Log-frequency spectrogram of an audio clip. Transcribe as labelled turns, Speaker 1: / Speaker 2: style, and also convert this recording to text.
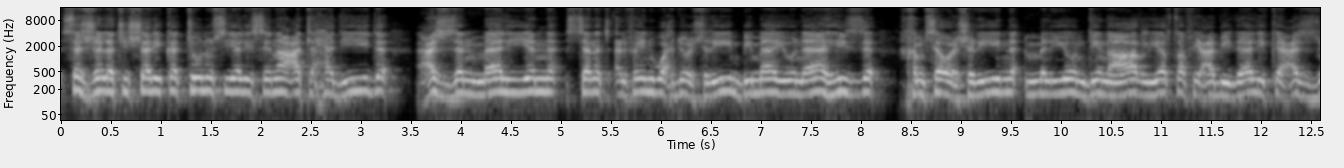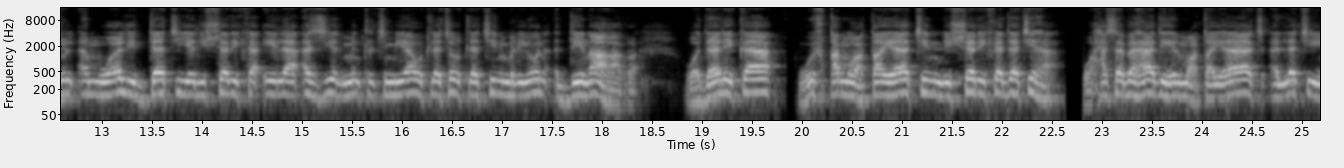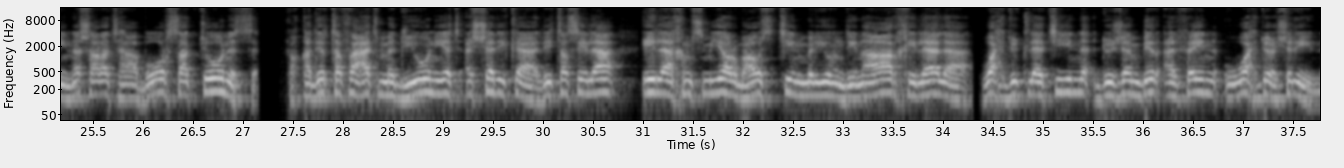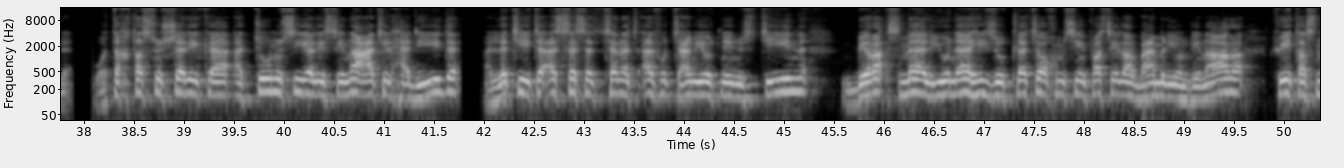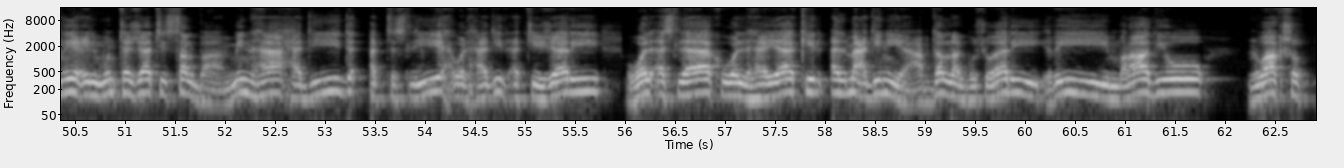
Speaker 1: سجلت الشركة التونسية لصناعة الحديد عجزا ماليا سنة 2021 بما يناهز 25 مليون دينار ليرتفع بذلك عجز الأموال الذاتية للشركة إلى أزيد من 333 مليون دينار وذلك وفق معطيات للشركة ذاتها. وحسب هذه المعطيات التي نشرتها بورصة تونس فقد ارتفعت مديونية الشركة لتصل إلى 564 مليون دينار خلال 31 دجنبر 2021 وتختص الشركة التونسية لصناعة الحديد التي تأسست سنة 1962 برأس مال يناهز 53.4 مليون دينار في تصنيع المنتجات الصلبة منها حديد التسليح والحديد التجاري والأسلاك والهياكل المعدنية. عبد الله البشواري ريم راديو نواكشوط.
